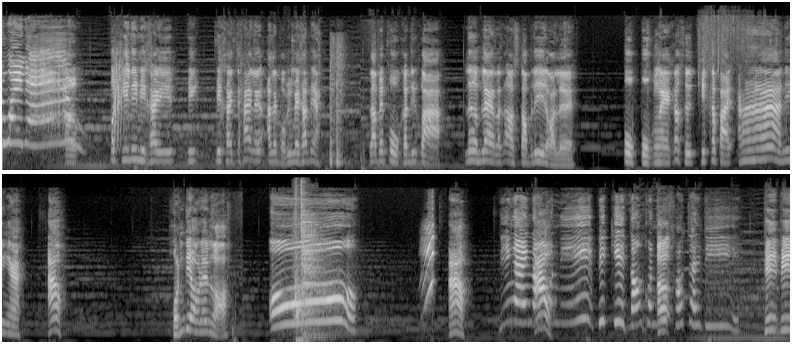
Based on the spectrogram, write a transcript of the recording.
รวยแล้ว เออ เมื่อกี้นี่มีใครมีมีใครจะให้เลยอะไรผมอีกไหมครับเนี่ย เราไปปลูกกันดีกว่า เริ่มแรกแล้วก็เอาสตรอเบอรี่ก่อนเลย ปลูกปลูกไงก็คือคลิกเข้าไป อ่า นี่ไง เอ้า ผลเดียวเลยเหรอ โอ้ อ้าว นี่ไงน้องอ้าวคนนี้ พี่กิตน้องคนเอ่นี้อ เขาใจดี พี่พี่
